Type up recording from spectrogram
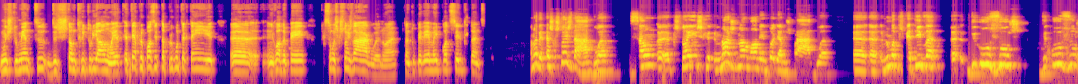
um instrumento de gestão territorial, não é? Até a propósito da pergunta que tem uh, em rodapé, que são as questões da água, não é? Portanto, o PDM aí pode ser importante. Vamos ver, as questões da água são uh, questões que nós normalmente olhamos para a água uh, uh, numa perspectiva de usos, de usos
